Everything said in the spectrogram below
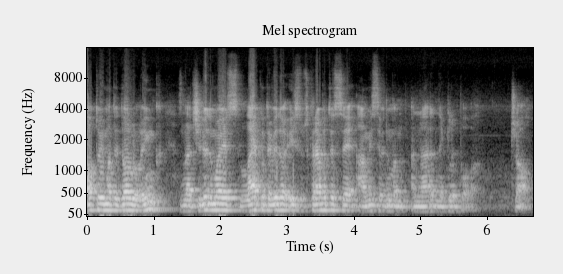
auto imate dolu link, znači ljudi moji lajkujte video i subscribeujte se, a mi se vidimo na naredne klipova. Ćao.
